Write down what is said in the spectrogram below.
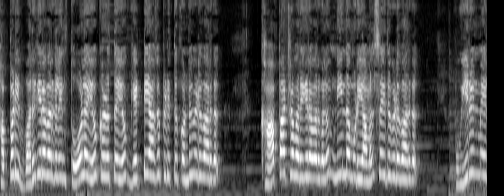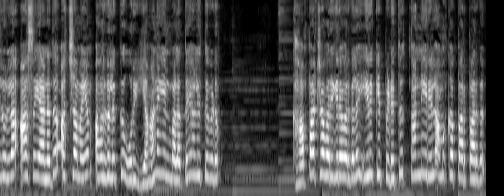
அப்படி வருகிறவர்களின் தோலையோ கழுத்தையோ கெட்டியாக பிடித்து கொண்டு விடுவார்கள். காப்பாற்ற வருகிறவர்களும் நீந்த முடியாமல் செய்து விடுவார்கள். உயிரின் மேலுள்ள ஆசையானது அச்சமயம் அவர்களுக்கு ஒரு யானையின் பலத்தை அளித்துவிடும். காப்பாற்ற வருகிறவர்களை இறுக்கி பிடித்து தண்ணீரில் அமுக்க பார்ப்பார்கள்.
